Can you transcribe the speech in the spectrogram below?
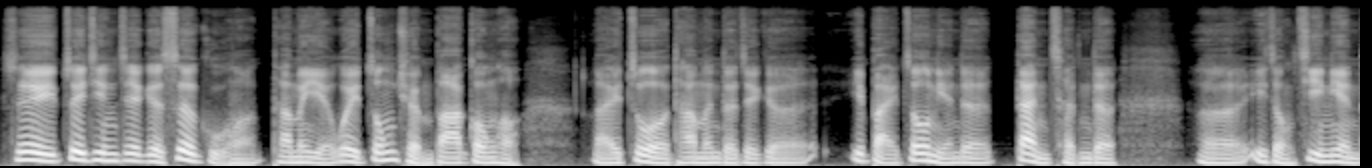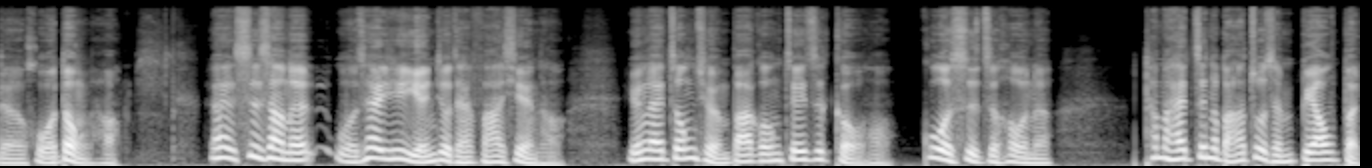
所以最近这个涩谷哈，他们也为忠犬八公哈来做他们的这个一百周年的诞辰的呃一种纪念的活动了哈。但事实上呢，我再去研究才发现哈，原来忠犬八公这只狗哈过世之后呢，他们还真的把它做成标本。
